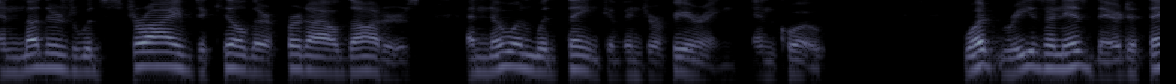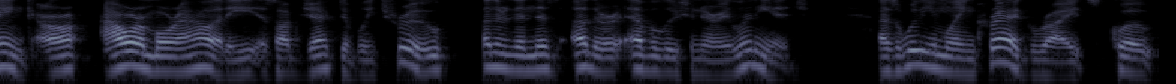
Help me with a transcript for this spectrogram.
and mothers would strive to kill their fertile daughters, and no one would think of interfering. End quote. What reason is there to think our, our morality is objectively true other than this other evolutionary lineage? As William Lane Craig writes, quote,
